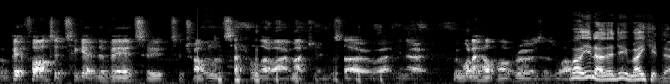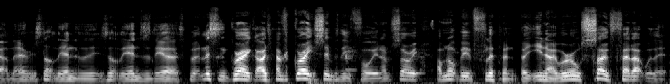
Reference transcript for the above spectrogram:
a bit far to, to get the beer to, to travel and settle, though. I imagine. So uh, you know, we want to help our brewers as well. Well, you know they do make it down there. It's not the end of the it's not the ends of the earth. But listen, Greg, I have great sympathy for you. And I'm sorry, I'm not being flippant, but you know we're all so fed up with it.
